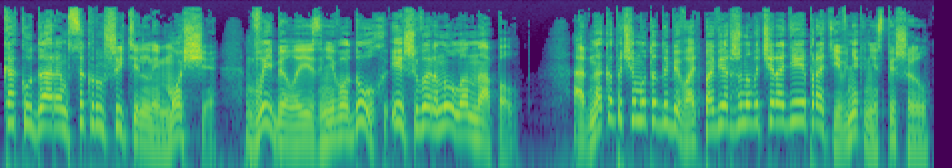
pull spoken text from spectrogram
как ударом сокрушительной мощи выбило из него дух и швырнуло на пол. Однако почему-то добивать поверженного чародея противник не спешил.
